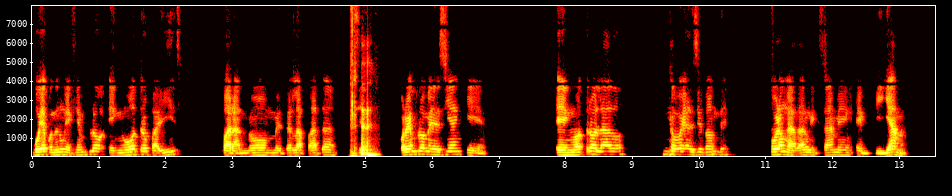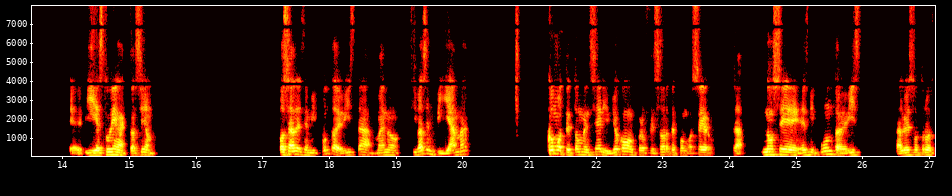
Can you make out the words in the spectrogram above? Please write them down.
voy a poner un ejemplo en otro país para no meter la pata. Por ejemplo, me decían que en otro lado, no voy a decir dónde, fueron a dar un examen en pijama eh, y estudian actuación. O sea, desde mi punto de vista, mano, si vas en pijama, ¿cómo te tomo en serio? Yo como profesor te pongo cero. O sea, no sé, es mi punto de vista. Tal vez otros,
